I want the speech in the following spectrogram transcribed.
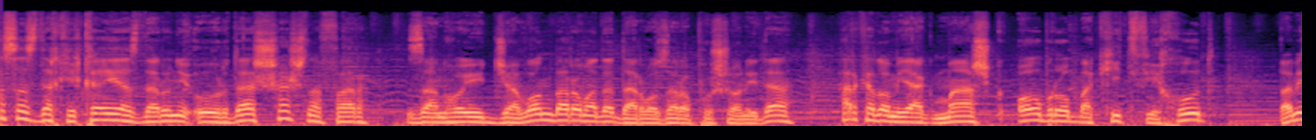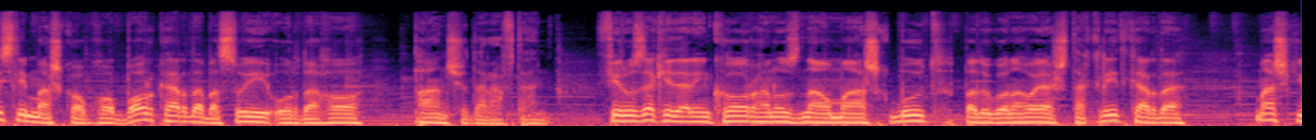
пас аз дақиқае аз даруни урда шаш нафар занҳои ҷавон баромада дарвозаро пӯшонида ҳар кадом як машк обро ба китфи худ ба мисли машкобҳо бор карда ба сӯи урдаҳо паҳн шуда рафтанд. Фирӯза ки дар ин кор ҳанӯз навмашқ буд ба дугонаҳояш тақлид карда машки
